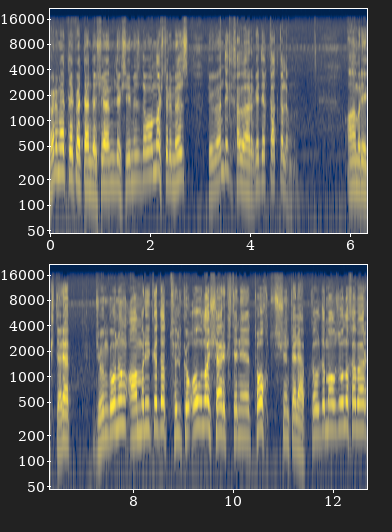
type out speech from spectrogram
Hürmetlik vatandaşım, leksimizi davamlaştırımız. Tövendeki haberge dikkat kılın. Amerika taraf Cungo'nun Amerika'da tülkü oğlaş hareketini toq tutuşun talep kıldı mavzulu haber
